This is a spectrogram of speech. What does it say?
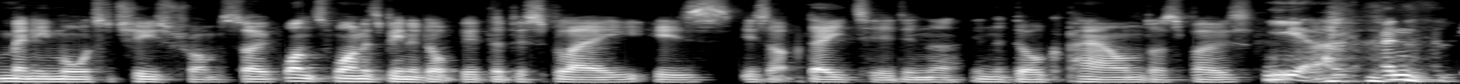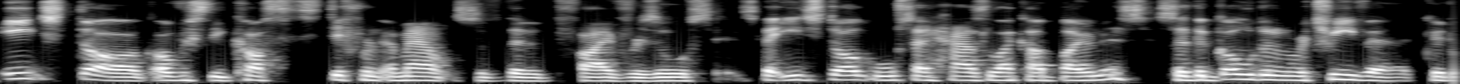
many more to choose from. So once one has been adopted, the display is is updated in the in the dog pound, I suppose. Yeah, and each dog obviously costs different amounts of the five resources, but each dog also has like a bonus. So the golden retriever could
